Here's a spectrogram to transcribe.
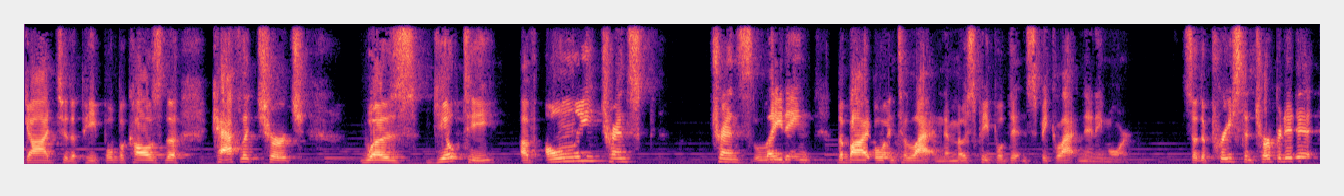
God to the people, because the Catholic Church was guilty of only trans- translating the Bible into Latin, and most people didn't speak Latin anymore. So the priest interpreted it.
